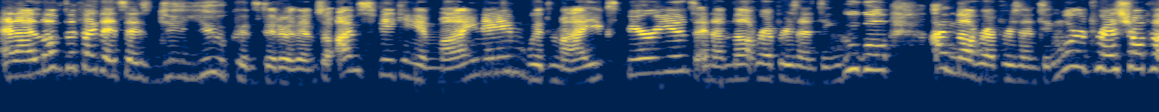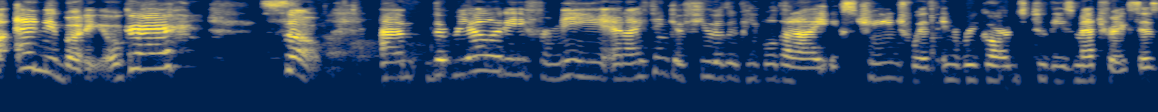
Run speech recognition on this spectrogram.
And I love the fact that it says, Do you consider them? So I'm speaking in my name with my experience, and I'm not representing Google. I'm not representing WordPress, Shopify, anybody, okay? So, um, the reality for me, and I think a few other people that I exchange with in regards to these metrics, is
